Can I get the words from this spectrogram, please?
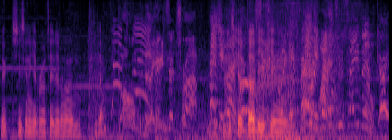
There- She's gonna get rotated on. Yep. Boom, It's a trap. Make She it just kept W king. Make it Why rain. didn't you? Okay.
